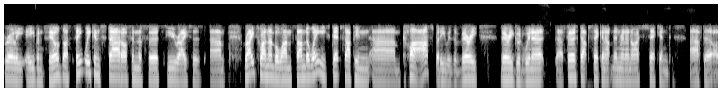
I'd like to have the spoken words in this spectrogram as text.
really even fields. I think we can start off in the first few races. Um, race one, number one, Thunderwing. He steps up in um, class, but he was a very, very good winner. Uh, first up, second up, then ran a nice second after uh,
